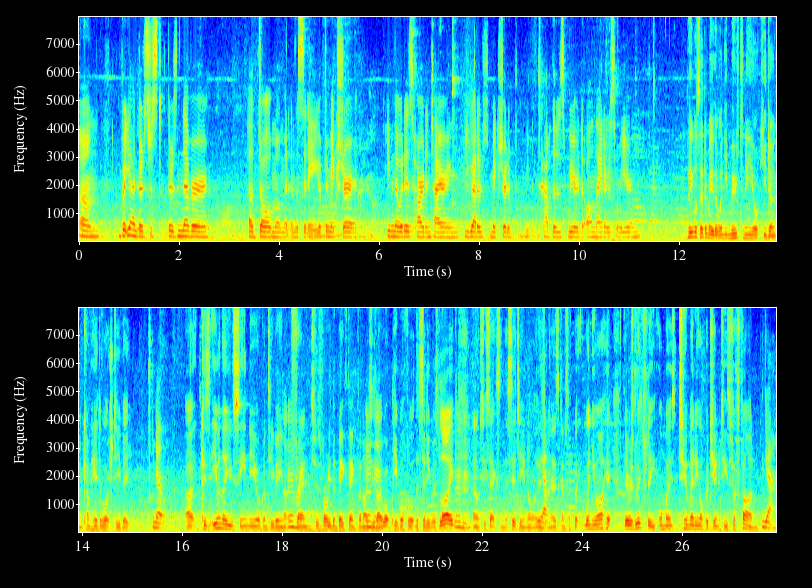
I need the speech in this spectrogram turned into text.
Um, but yeah, there's just there's never a dull moment in the city. You have to make sure, even though it is hard and tiring, you got to make sure to, to have those weird all nighters where you're People said to me that when you move to New York, you Mm-hmm. don't come here to watch TV. no. Because even though you've seen New York on TV, like Mm-hmm. Friends was probably the big thing for the 90s, like what people thought the city was like, and obviously Sex in the City and all this, Mm-hmm. Yeah. this kind of stuff. But when you are here, there is literally almost too many opportunities for fun Yeah.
